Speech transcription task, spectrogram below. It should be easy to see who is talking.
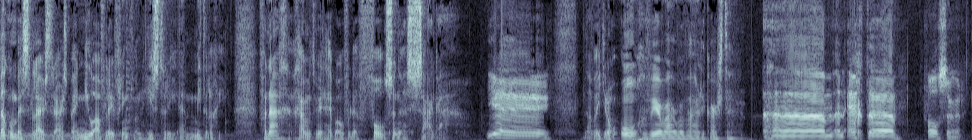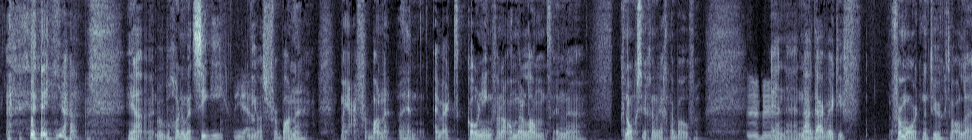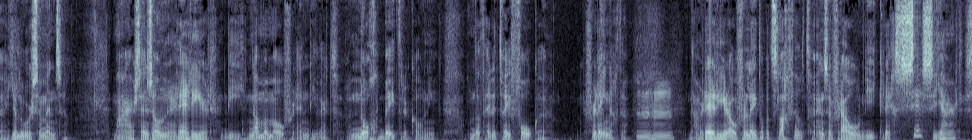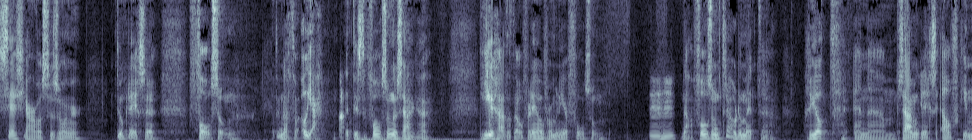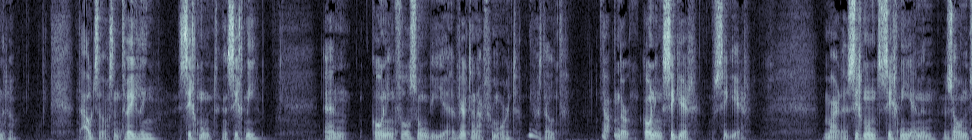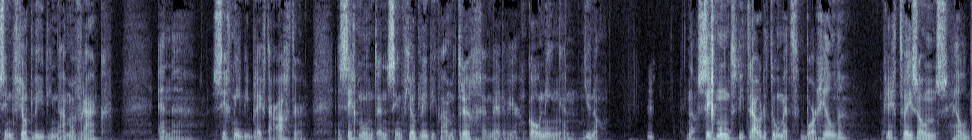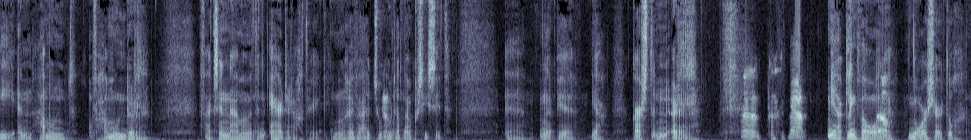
Speaker 1: Welkom beste luisteraars bij een nieuwe aflevering van Historie en Mythologie. Vandaag gaan we het weer hebben over de Volsungen Saga.
Speaker 2: Yay!
Speaker 1: Nou, weet je nog ongeveer waar we waren, Karsten?
Speaker 2: Ehm, een echte volzanger.
Speaker 1: ja. ja, we begonnen met Sigi.
Speaker 2: Ja.
Speaker 1: Die was verbannen. Maar ja, verbannen. En hij werd koning van een ander land en uh, knok zich een weg naar boven.
Speaker 2: Mhm.
Speaker 1: En uh, nou, daar werd hij vermoord natuurlijk door alle jaloerse mensen. Maar zijn zoon Rerir, die nam hem over en die werd een nog betere koning. Omdat hij de twee volken verenigde.
Speaker 2: Mhm.
Speaker 1: Nou, Rerir overleed op het slagveld en zijn vrouw die kreeg zes jaar. Zes jaar was ze zwanger. Toen kreeg ze Volsung. Toen dachten we, oh ja, het is de Volsungen saga. Hier gaat het over, hè, over meneer Volsung.
Speaker 2: Mhm.
Speaker 1: Nou, Volsung trouwde met uh, Riot en uh, samen kregen ze elf kinderen. De oudste was een tweeling, Sigmund en Signy. En koning Volsung die uh, werd daarna vermoord. Die was dood. Ja, door koning Sigir, of Sigir. Maar de Sigmund, Signy en hun zoon Sinfjotli die namen wraak. En uh, Signy die bleef daarachter. En Sigmund en Sinfjotli die kwamen terug en werden weer koning en you know.
Speaker 2: Hm.
Speaker 1: Nou, Sigmund die trouwde toen met Borghilde. Kreeg twee zoons, Helgi en Hamund, of Hamunder. Vaak zijn namen met een R erachter. Ik, ik moet nog even uitzoeken
Speaker 2: Ja.
Speaker 1: hoe dat nou precies zit. Uh, dan heb je, ja, Karsten R.
Speaker 2: Uh, ja.
Speaker 1: Ja, klinkt wel uh,
Speaker 2: Oh.
Speaker 1: Noorser, toch?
